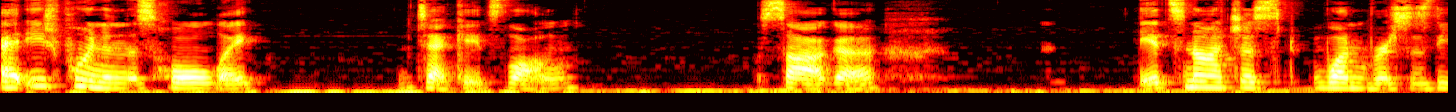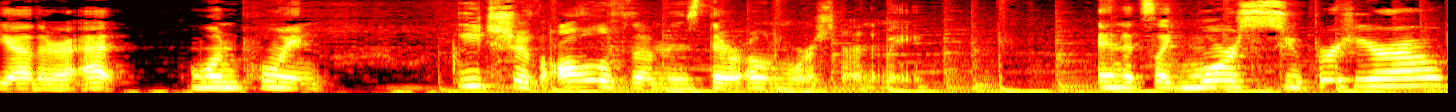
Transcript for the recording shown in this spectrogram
at each point in this whole like decades long saga, it's not just one versus the other. At one point, each of all of them is their own worst enemy. And it's like more superhero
